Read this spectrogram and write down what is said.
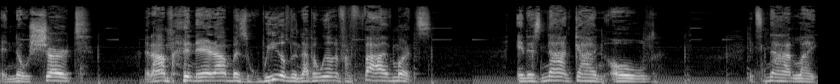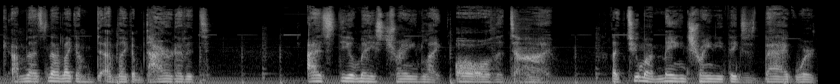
and no shirt, and I'm in there and I'm just wielding. I've been wielding for five months, and it's not gotten old. It's not like I'm. Not, it's not like I'm. I'm like I'm tired of it. I steel mace train like all the time. Like two of my main training things is bag work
